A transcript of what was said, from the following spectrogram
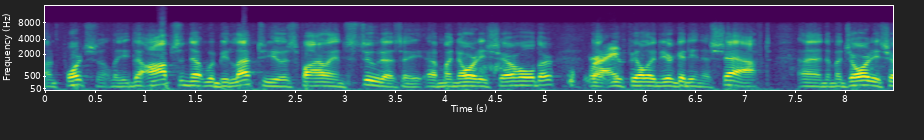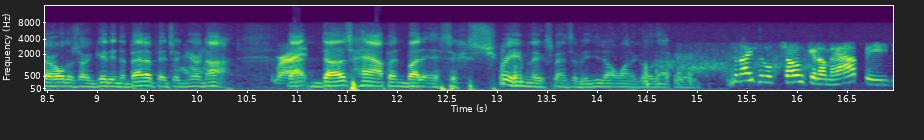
Unfortunately, the option that would be left to you is filing suit as a, a minority shareholder. That Right. you feel and you're getting a shaft, and the majority shareholders are getting the benefits, and you're not. Right. That does happen, but it's extremely expensive, and you don't want to go that route. It's a nice little chunk, and I'm happy.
